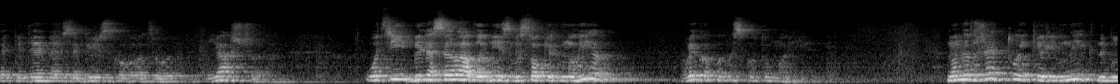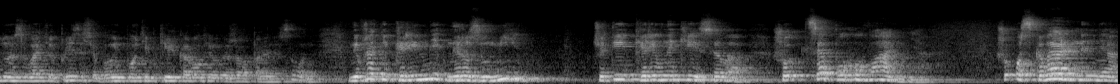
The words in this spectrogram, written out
епідемія Сибірського цього ящора, оці біля села в одній з високих могил викопали скотомогили. Ну невже той керівник, не буду називати його прізвище, бо він потім кілька років лежав паралізований, невже той керівник не розумів, чи ті керівники села, що це поховання, що осквернення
